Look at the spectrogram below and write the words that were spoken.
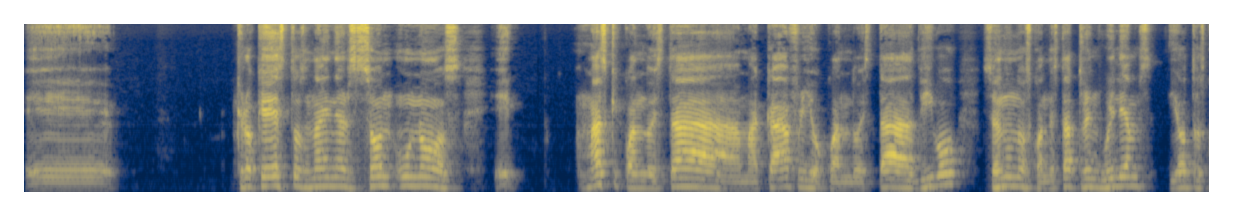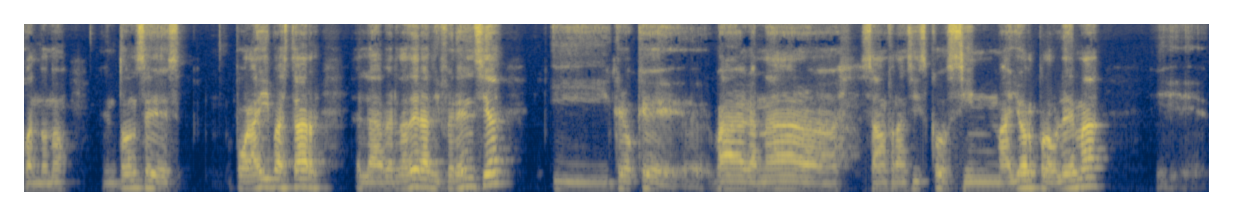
Eh, creo que estos Niners son unos más que cuando está McCaffrey o cuando está Divo, son unos cuando está Trent Williams y otros cuando no. Entonces, por ahí va a estar la verdadera diferencia y creo que va a ganar San Francisco sin mayor problema. Eh,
